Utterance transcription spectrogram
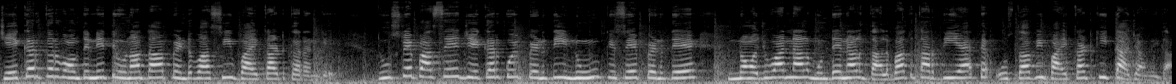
ਜੇਕਰ ਕਰਵਾਉਂਦੇ ਨੇ ਤੇ ਉਹਨਾਂ ਦਾ ਪਿੰਡ ਵਾਸੀ ਬਾਈਕਾਟ ਕਰਨਗੇ। ਦੂਸਰੇ ਪਾਸੇ ਜੇਕਰ ਕੋਈ ਪਿੰਡ ਦੀ ਨੂੰ ਕਿਸੇ ਪਿੰਡ ਦੇ ਨੌਜਵਾਨ ਨਾਲ, ਮੁੰਡੇ ਨਾਲ ਗੱਲਬਾਤ ਕਰਦੀ ਹੈ, ਤੇ ਉਸ ਦਾ ਵੀ ਬਾਈਕਾਟ ਕੀਤਾ ਜਾਵੇਗਾ।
